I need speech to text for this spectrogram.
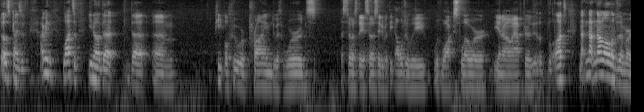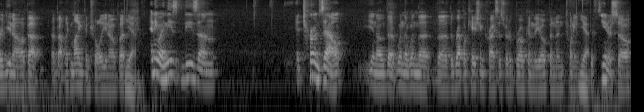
those kinds of. I mean, lots of you know that that um, people who were primed with words associated associated with the elderly would walk slower. You know, after lots. Not not not all of them are you know about about like mind control. You know, but Yeah. anyway, and these these um, it turns out, you know, that when the when the, the the replication crisis sort of broke in the open in 2015 or so,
